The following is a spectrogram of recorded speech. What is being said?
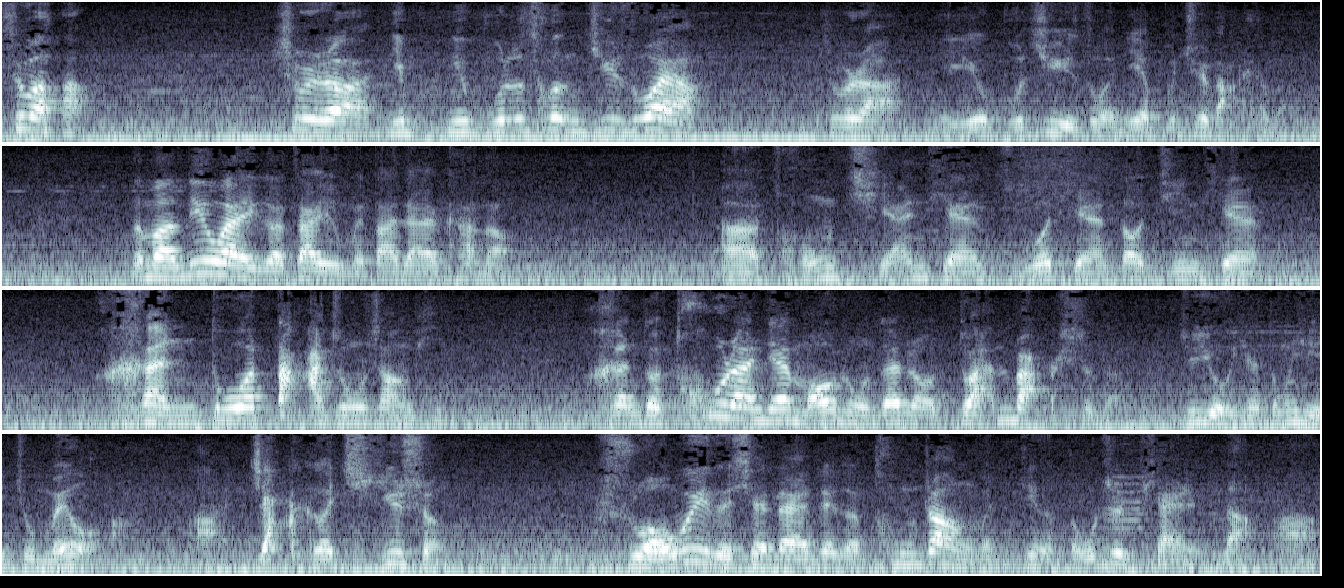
是吧？是不是啊？你你不是错，你继续做呀，是不是啊？你又不继续做，你也不去打去了。那么另外一个战友们，大家也看到，啊，从前天、昨天到今天，很多大宗商品，很多突然间某种这种短板似的，就有些东西就没有了啊，价格齐升。所谓的现在这个通胀稳定都是骗人的啊。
